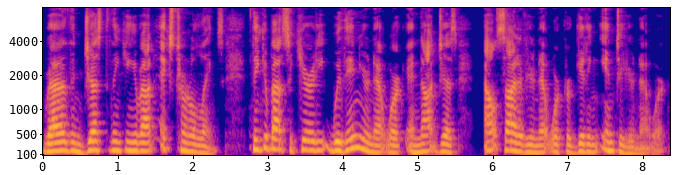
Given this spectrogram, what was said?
rather than just thinking about external links. Think about security within your network and not just outside of your network or getting into your network.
